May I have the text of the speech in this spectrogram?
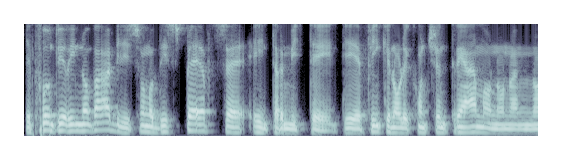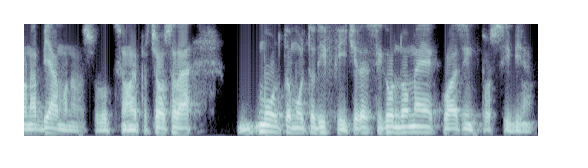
le fonti rinnovabili sono disperse e intermittenti e finché non le concentriamo non, non abbiamo una soluzione, perciò sarà molto molto difficile, secondo me quasi impossibile.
